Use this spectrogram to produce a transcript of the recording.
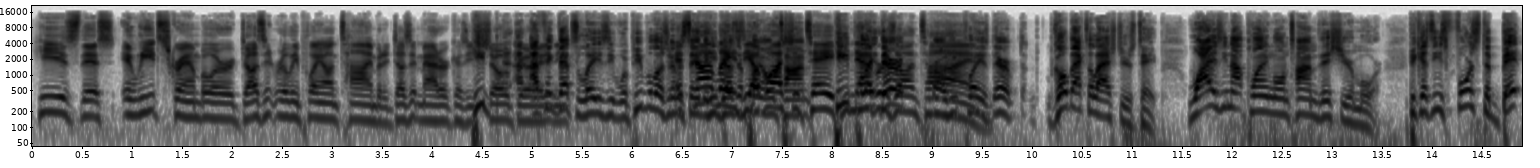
he is this elite scrambler. Doesn't really play on time, but it doesn't matter because he's He- so good. I think he- that's lazy. When people are going to say that he lazy. doesn't play I've on watched the time, tape. He play- never's on Bro, time. he plays there. Go back to last year's tape. Why is he not playing on time this year more? Because he's forced to bet.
